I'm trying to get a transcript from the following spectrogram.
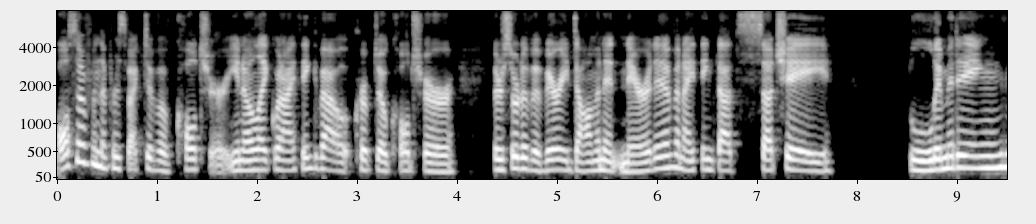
also from the perspective of culture. You know, like when I think about crypto culture, there's sort of a very dominant narrative. And I think that's such a limiting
